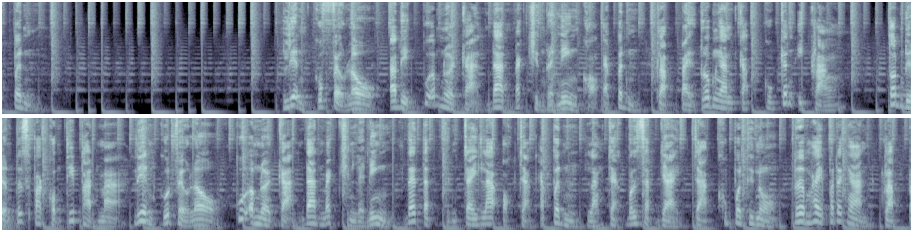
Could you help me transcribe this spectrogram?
Apple เลียนกุฟเฟลโลอดีตผู้อำนวยการด้าน Machine Learning ของ Apple กลับไปร่วมงานกับ Google อีกครั้ง ต้นเดือนพฤษภาคมที่ผ่านมาเลียนกูดเฟลโลผู้อำนวยการด้าน Machine Learning ได้ตัดสินใจลาออกจาก Apple หลังจากบริษัทใหญ่จากคูเปอร์ติโนเริ่มให้พนักงานกลับไป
